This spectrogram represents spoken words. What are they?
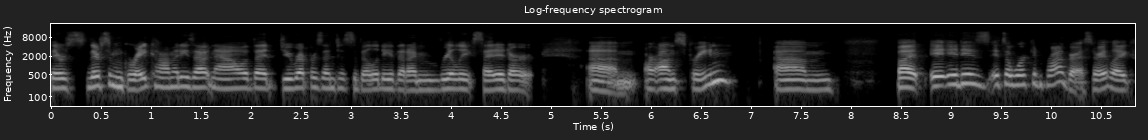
there's there's some great comedies out now that do represent disability that I'm really excited are um, are on screen. Um, but it, it is it's a work in progress, right? Like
